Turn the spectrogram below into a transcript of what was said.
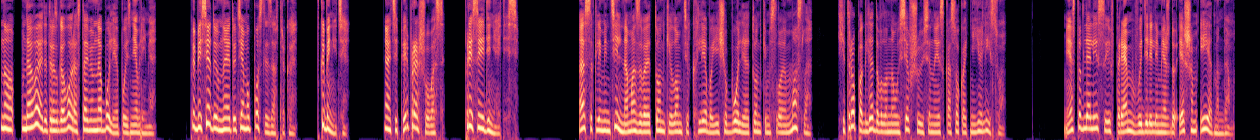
Но давай этот разговор оставим на более позднее время. Побеседуем на эту тему после завтрака. В кабинете. А теперь прошу вас, присоединяйтесь. Аса Клементиль, намазывая тонкий ломтик хлеба еще более тонким слоем масла, хитро поглядывала на усевшуюся наискосок от нее лису. Место для лисы и впрямь выделили между Эшем и Эдмондом.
